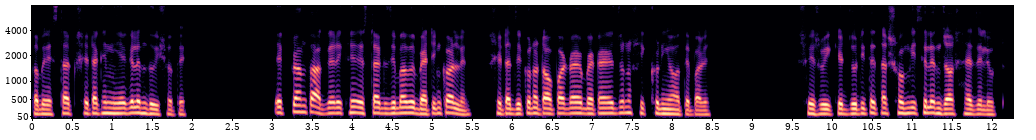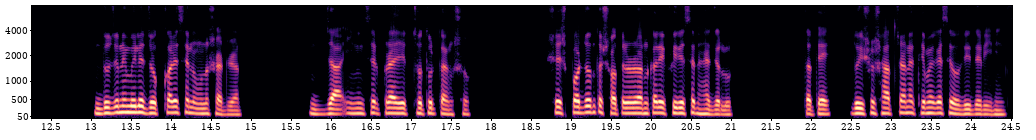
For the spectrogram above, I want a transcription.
তবে স্টার্ক সেটাকে নিয়ে গেলেন দুইশোতে এক প্রান্ত আগলে রেখে স্টার্ক যেভাবে ব্যাটিং করলেন, সেটা যে কোনো টপ অর্ডারের ব্যাটারের জন্য শিক্ষণীয় হতে পারে। শেষ উইকেট জুটিতে তার সঙ্গী ছিলেন জশ হ্যাজেলুড দুজনে মিলে যোগ করেছেন উনষাট রান, যা ইনিংসের প্রায় চতুর্থাংশ। শেষ পর্যন্ত সতেরো রান করে ফিরেছেন হ্যাজেলুট তাতে দুইশো সাত রানে থেমে গেছে অজিদের ইনিংস।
